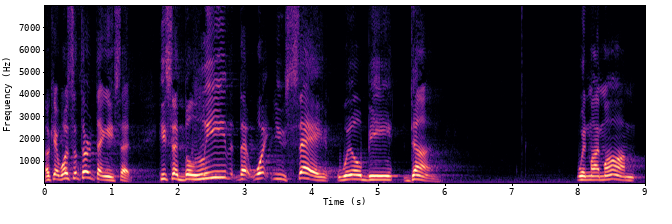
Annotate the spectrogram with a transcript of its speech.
Okay, what's the third thing he said? He said, Believe that what you say will be done. When my mom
